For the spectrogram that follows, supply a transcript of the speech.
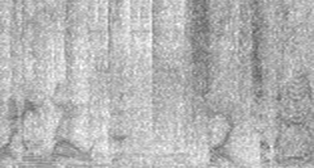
Final round. Fight. Over here.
